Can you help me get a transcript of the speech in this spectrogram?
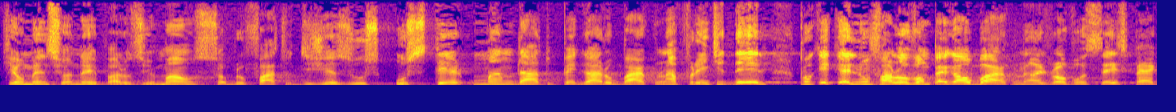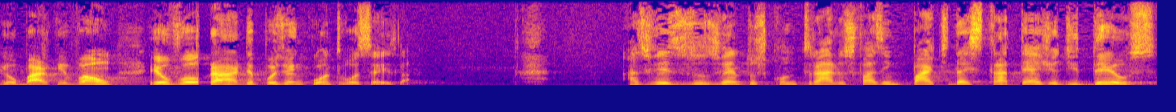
que eu mencionei para os irmãos sobre o fato de Jesus os ter mandado pegar o barco na frente dele. Por que, que ele não falou, vamos pegar o barco? Não, ele falou, vocês peguem o barco e vão, eu vou orar, depois eu encontro vocês lá. Às vezes os ventos contrários fazem parte da estratégia de Deus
